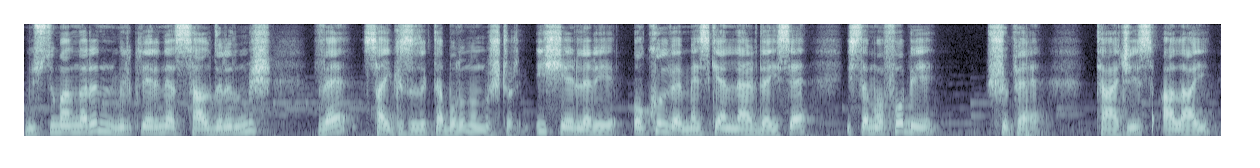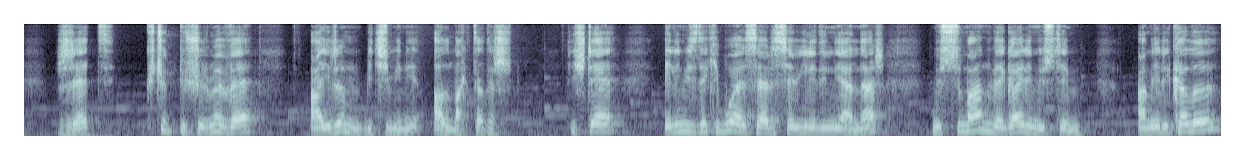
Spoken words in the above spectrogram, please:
Müslümanların mülklerine saldırılmış ve saygısızlıkta bulunulmuştur. İş yerleri, okul ve meskenlerde ise İslamofobi, şüphe, taciz, alay, red, küçük düşürme ve ayrım biçimini almaktadır. İşte elimizdeki bu eser sevgili dinleyenler Müslüman ve gayrimüslim Amerikalı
